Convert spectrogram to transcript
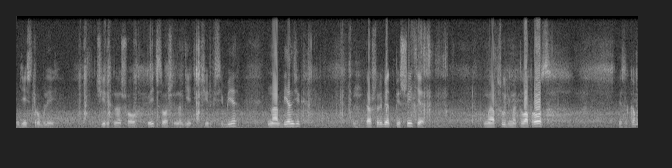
10 рублей. Чирик нашел. Видите, с вашей энергетикой. Чирик себе на бензик так что, ребят, пишите. Мы обсудим этот вопрос. Если кому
